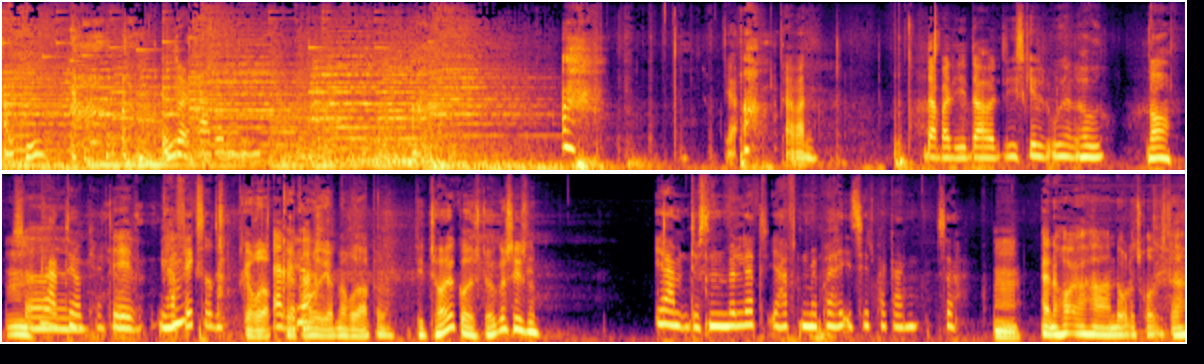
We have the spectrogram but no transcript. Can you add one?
Ej, gud. Ja, der var den. Der var lige, der var lige sket et uheld herude. Nå, Mm. Så, Ja, det er øhm, okay. Det, vi har fikset det. Skal jeg rydde op? Er Kan jeg det komme ud hjælpe med at rydde op? Eller? Dit tøj er gået i stykker, Sissel. Ja, men det er sådan en møllet. Jeg har haft den med på her i til et par gange. Så Mm. Hanne Højer har nål og tråd, hvis det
